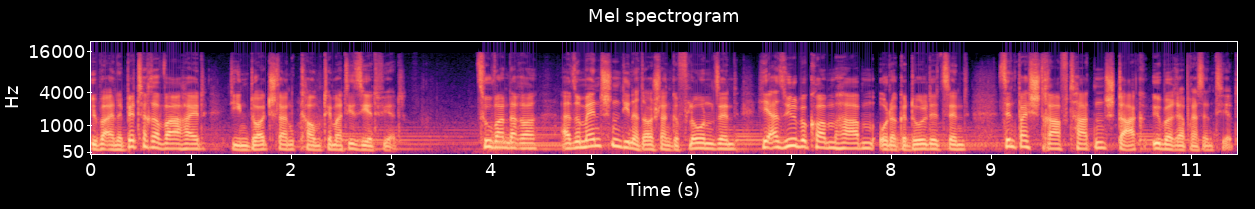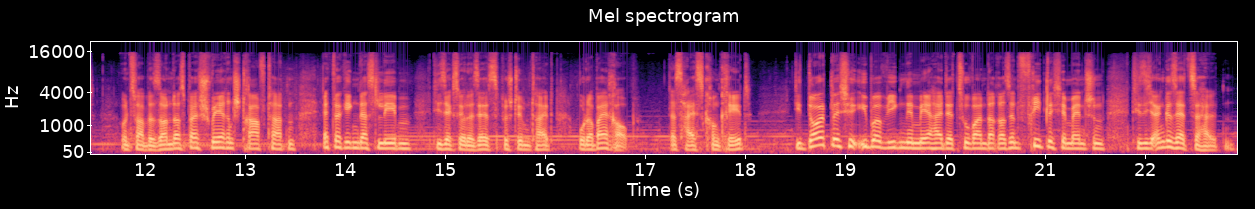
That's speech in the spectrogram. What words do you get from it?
Über eine bittere Wahrheit, die in Deutschland kaum thematisiert wird. Zuwanderer, also Menschen, die nach Deutschland geflohen sind, hier Asyl bekommen haben oder geduldet sind, sind bei Straftaten stark überrepräsentiert. Und zwar besonders bei schweren Straftaten, etwa gegen das Leben, die sexuelle Selbstbestimmtheit oder bei Raub. Das heißt konkret, die deutliche überwiegende Mehrheit der Zuwanderer sind friedliche Menschen, die sich an Gesetze halten.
